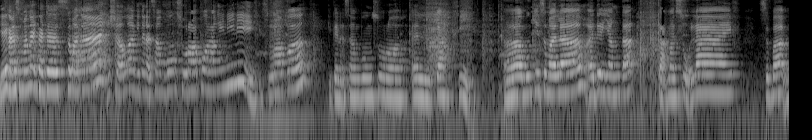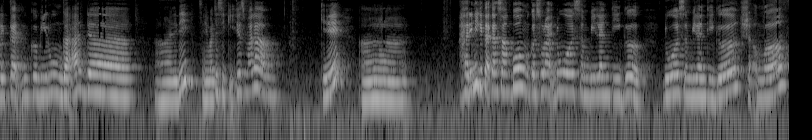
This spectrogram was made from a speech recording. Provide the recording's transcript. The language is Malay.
Okay, kalau semangat kata semangat. InsyaAllah kita nak sambung surah apa hari ni ni? Surah apa? Kita nak sambung surah Al-Kahfi. Ha, Mungkin semalam ada yang tak tak masuk live Sebab dekat muka biru enggak ada. Ha, Jadi saya baca sikit je semalam. Okay ha, Hari ni kita akan sambung muka surat 293 293 insya-Allah.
